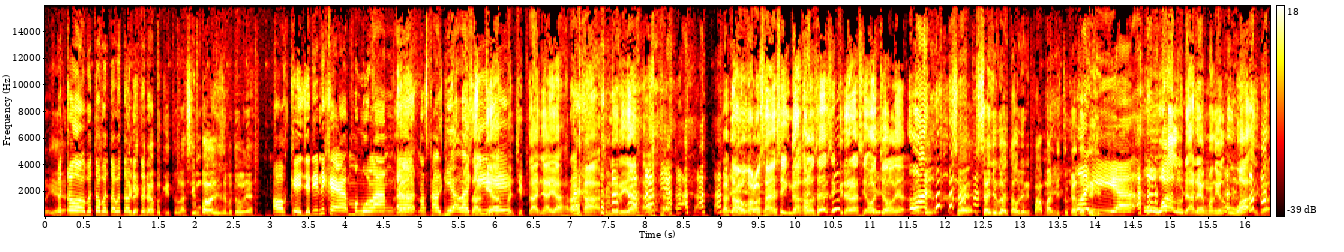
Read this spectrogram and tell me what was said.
Ya. Betul betul betul betul Kira-kira itu. begitulah. Simpel sih sebetulnya. Oke, jadi ini kayak mengulang Ya. eh, nostalgia lagi. Nostalgia penciptanya ya, Raka sendiri ya. Gak tahu kalau saya sih enggak, kalau saya sih generasi ojol ya. Saya saya juga tahu dari paman itu kan Oh tadi. iya. Uwa udah ada yang manggil Uwa juga.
